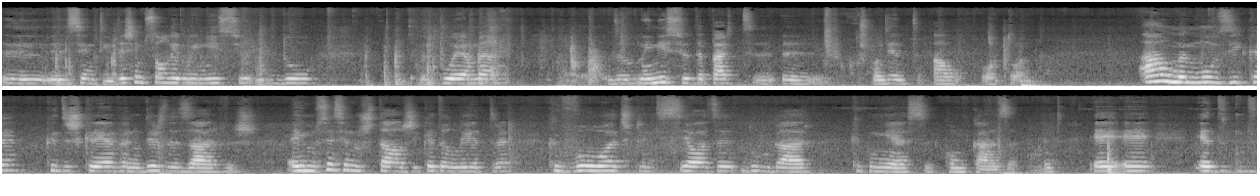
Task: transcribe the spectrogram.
uh, sentir. Deixem-me só ler o início do poema, do, início da parte uh, correspondente ao outono. Há uma música que descreve a nudez das árvores, a inocência nostálgica da letra que voa despretensiosa do lugar que conhece como casa. É, é, é de, de,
